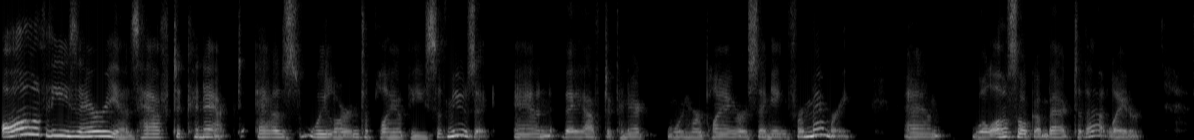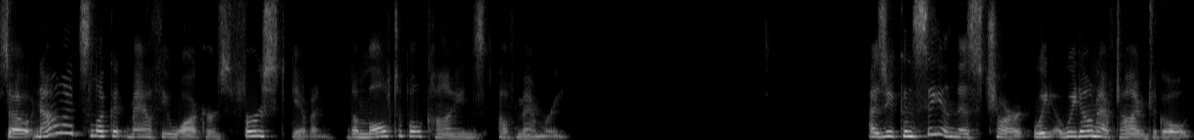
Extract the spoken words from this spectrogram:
All of these areas have to connect as we learn to play a piece of music, and they have to connect when we're playing or singing from memory. And we'll also come back to that later. So now let's look at Matthew Walker's first given, the multiple kinds of memory. As you can see in this chart, we, we don't have time to go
